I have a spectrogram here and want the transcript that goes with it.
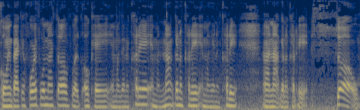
going back and forth with myself like okay am i gonna cut it am i not gonna cut it am i gonna cut it am i not gonna cut it so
